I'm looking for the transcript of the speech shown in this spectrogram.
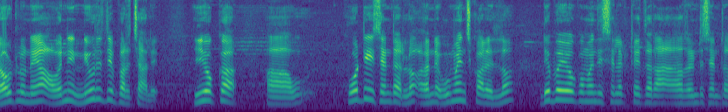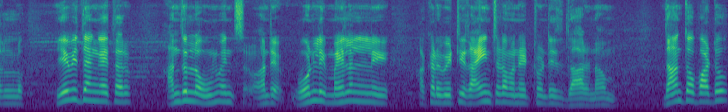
డౌట్లు ఉన్నాయో అవన్నీ నివృత్తిపరచాలి. ఈ యొక్క కోటి సెంటర్లో అంటే ఉమెన్స్ కాలేజ్లో డెబ్బై ఒక మంది సెలెక్ట్ అవుతారు. ఆ రెండు సెంటర్లలో ఏ విధంగా అవుతారు? అందులో ఉమెన్స్ అంటే ఓన్లీ మహిళల్ని అక్కడ పెట్టి రాయించడం అనేటువంటిది దారుణం. దాంతోపాటు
